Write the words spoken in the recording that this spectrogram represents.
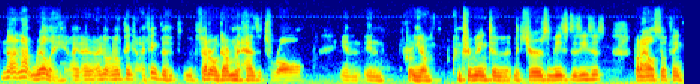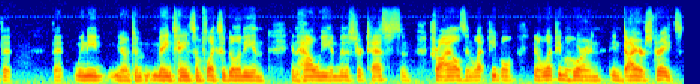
not not really. I, I I don't I don't think I think the, the federal government has its role in in you know contributing to the, the cures of these diseases, but I also think that that we need you know to maintain some flexibility in in how we administer tests and trials and let people you know let people who are in in dire straits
